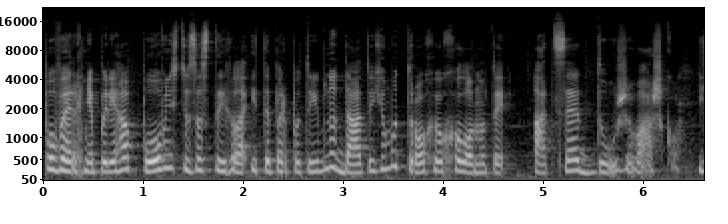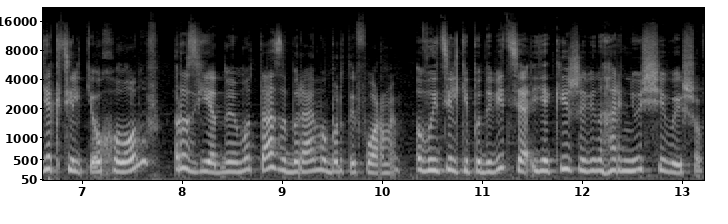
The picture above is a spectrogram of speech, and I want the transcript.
Поверхня пиріга повністю застигла, і тепер потрібно дати йому трохи охолонути. А це дуже важко. Як тільки охолонув, роз'єднуємо та забираємо борти форми. Ви тільки подивіться, який же він гарнющий вийшов.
